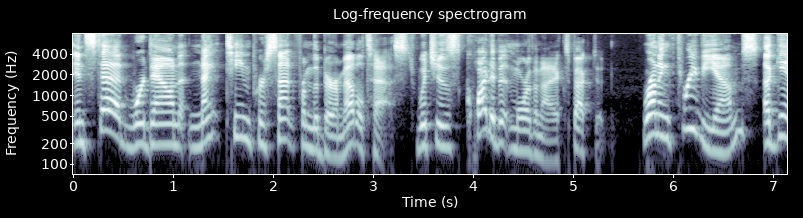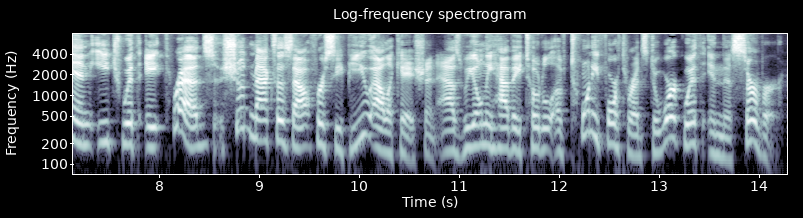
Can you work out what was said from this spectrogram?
Instead, we're down 19% from the bare metal test, which is quite a bit more than I expected. Running 3 VMs, again each with 8 threads, should max us out for CPU allocation, as we only have a total of 24 threads to work with in this server.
